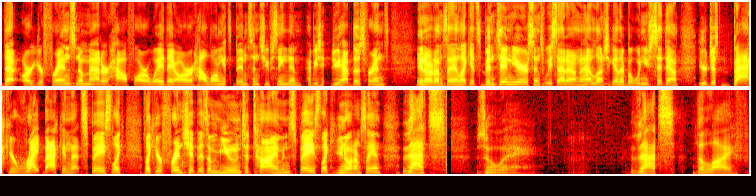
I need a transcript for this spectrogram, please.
that are your friends no matter how far away they are or how long it's been since you've seen them? Have you, do you have those friends? You know what I'm saying? Like it's been 10 years since we sat down and had lunch together, but when you sit down, you're just back. You're right back in that space. Like, like your friendship is immune to time and space. Like, you know what I'm saying? That's Zoe. That's the life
